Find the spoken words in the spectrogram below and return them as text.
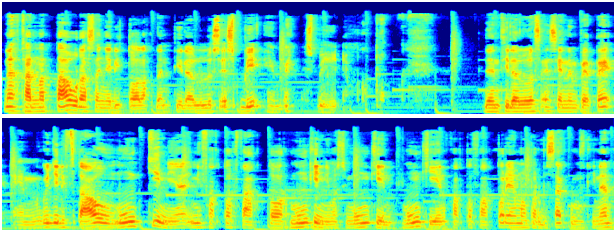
Nah, karena tahu rasanya ditolak dan tidak lulus SBM, eh SBM goblok. Dan tidak lulus SNMPTN, gue jadi tahu mungkin ya ini faktor-faktor, mungkin nih masih mungkin, mungkin faktor-faktor yang memperbesar kemungkinan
